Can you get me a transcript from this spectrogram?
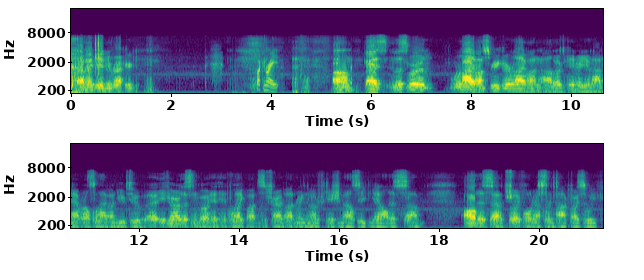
that might be a new record. Fucking right. Um, guys, listen, we're we're live on Spreaker, we're live on uh, LordsOpinionRadio.net, we're also live on YouTube. Uh, if you are listening, go ahead, hit the like button, subscribe button, ring the notification bell, so you can get all this um, all this uh, joyful wrestling talk twice a week.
